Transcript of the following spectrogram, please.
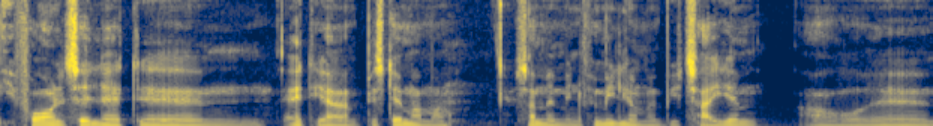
i forhold til, at, øh, at jeg bestemmer mig sammen med min familie om, at vi tager hjem og, øh,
